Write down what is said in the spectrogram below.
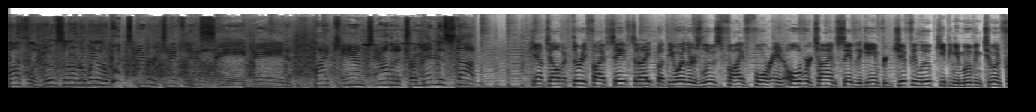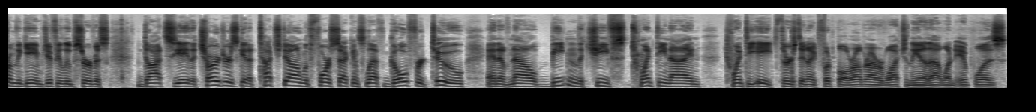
Byfuglien. Moves it over to Wheeler. One timer. Scheifele and a save made by Cam Talbot. A tremendous stop. Cam Talbot, 35 saves tonight, but the Oilers lose 5 4 in overtime. Save the game for Jiffy Lube, keeping you moving to and from the game. JiffyLubeService.ca. The Chargers get a touchdown with four seconds left, go for two, and have now beaten the Chiefs 29 28 Thursday night football. Rob and I were watching the end of that one. It was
